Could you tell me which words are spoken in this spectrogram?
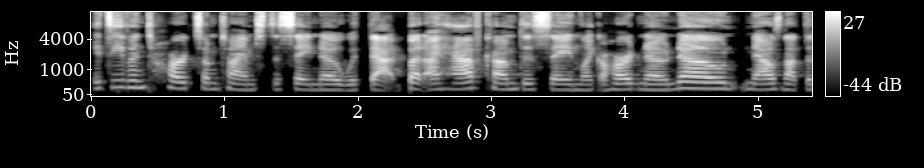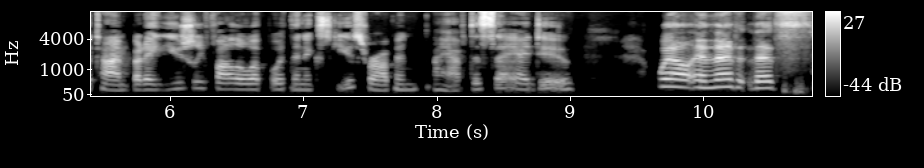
It's even hard sometimes to say no with that but i have come to saying like a hard no no now's not the time. But i usually follow up with an excuse robyn i have to say i do. Well, and that that's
